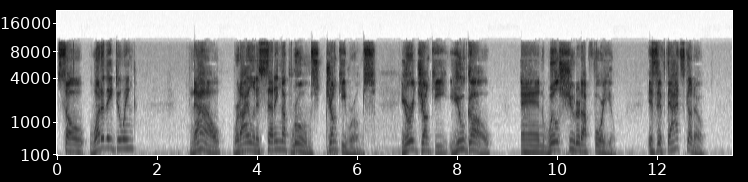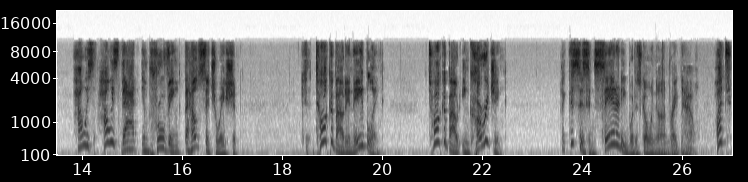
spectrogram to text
So, what are they doing? Now, Rhode Island is setting up rooms, junkie rooms. You're a junkie, you go, and we'll shoot it up for you. Is if that's going to how is how is that improving the health situation? Talk about enabling. Talk about encouraging. Like this is insanity what is going on right now. What?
